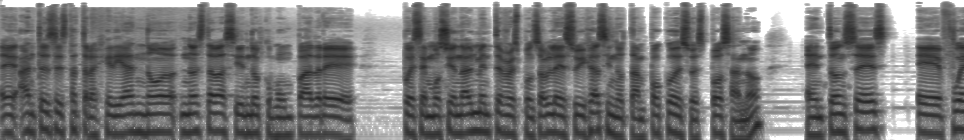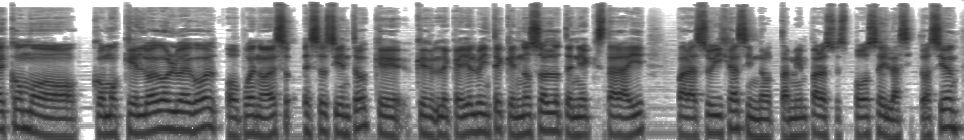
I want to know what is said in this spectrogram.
eh, antes de esta tragedia no, no estaba siendo como un padre, pues emocionalmente responsable de su hija, sino tampoco de su esposa, ¿no? Entonces, eh, fue como, como que luego, luego, o bueno, eso, eso siento que, que le cayó el 20 que no solo tenía que estar ahí, para su hija, sino también para su esposa y la situación.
